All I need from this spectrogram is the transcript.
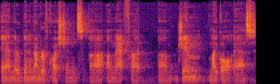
And there have been a number of questions uh, on that front. Um, Jim Michael asked,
